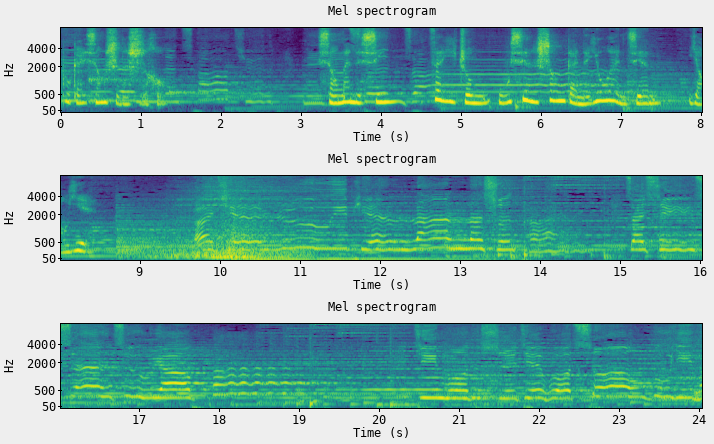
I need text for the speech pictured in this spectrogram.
不该相识的时候。”小曼的心在一种无限伤感的幽暗间摇曳。爱潜入一片蓝蓝深海，在心深处摇摆。寂寞的世界，我从不依赖。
